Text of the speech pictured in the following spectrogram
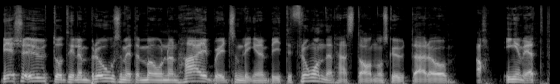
beger sig ut då till en bro som heter Monon Hybrid som ligger en bit ifrån den här stan, de ska ut där och ja, ingen vet.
